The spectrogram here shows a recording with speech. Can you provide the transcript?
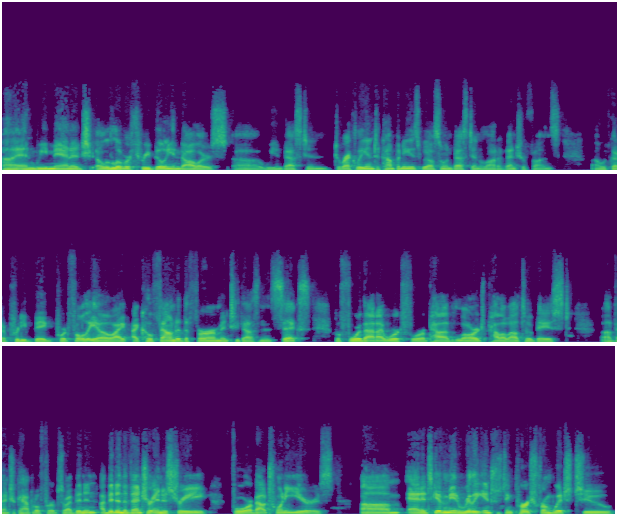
Uh, and we manage a little over $3 billion. Uh, we invest in directly into companies. We also invest in a lot of venture funds. Uh, we've got a pretty big portfolio. I, I co founded the firm in 2006. Before that, I worked for a large Palo Alto based uh, venture capital firm. So I've been in I've been in the venture industry for about 20 years. Um, and it's given me a really interesting perch from which to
